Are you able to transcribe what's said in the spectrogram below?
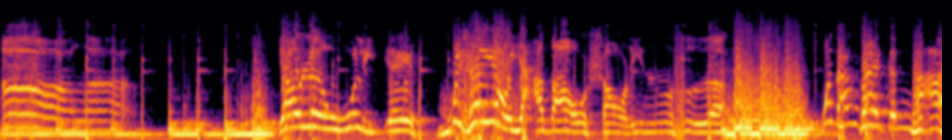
啊啊。要任务里，目前要押到少林寺，我当才跟他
